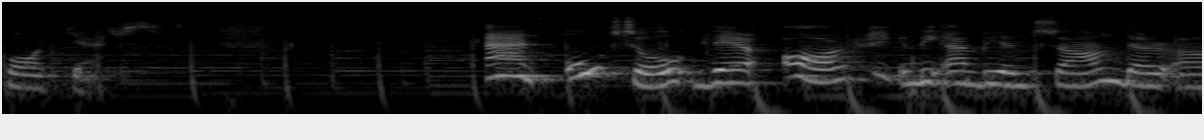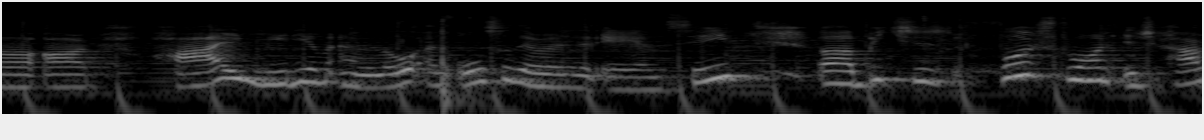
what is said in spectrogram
podcasts and also there are in the ambient sound there uh, are high medium and low and also there is an ANC uh, which is first one is how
